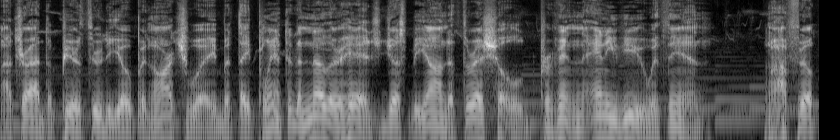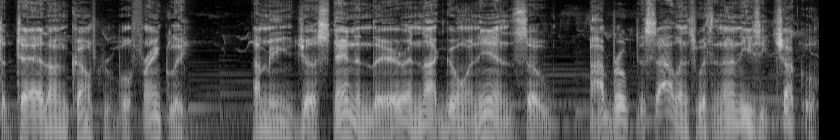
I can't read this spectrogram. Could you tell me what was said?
I tried to peer through the open archway, but they planted another hedge just beyond the threshold, preventing any view within. I felt a tad uncomfortable, frankly. I mean, just standing there and not going in, so I broke the silence with an uneasy chuckle.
